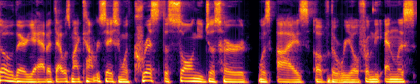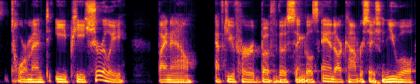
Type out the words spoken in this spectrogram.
So there you have it. That was my conversation with Chris. The song you just heard was Eyes of the Real from the Endless Torment EP. Surely by now, after you've heard both of those singles and our conversation, you will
